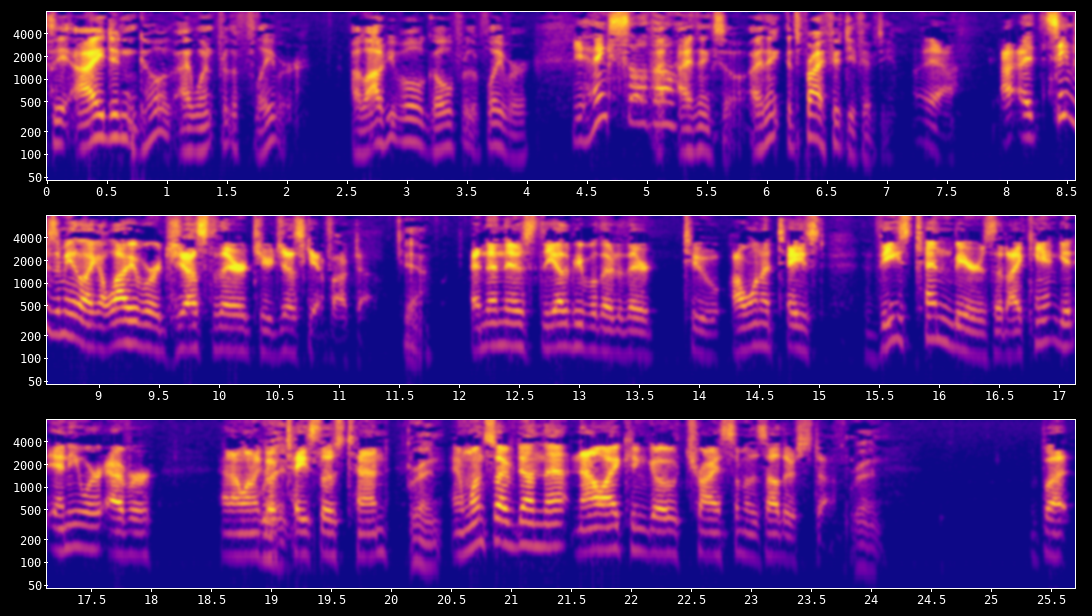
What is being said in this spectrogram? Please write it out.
See, I didn't go. I went for the flavor. A lot of people go for the flavor. you think so though? I, I think so. I think it's probably 50-50. yeah, I, it seems to me like a lot of people are just there to just get fucked up. Yeah. And then there's the other people that are there too. I want to taste these 10 beers that I can't get anywhere ever, and I want to go Right. taste those 10. Right. And once I've done that, now I can go try some of this other stuff. Right. But,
